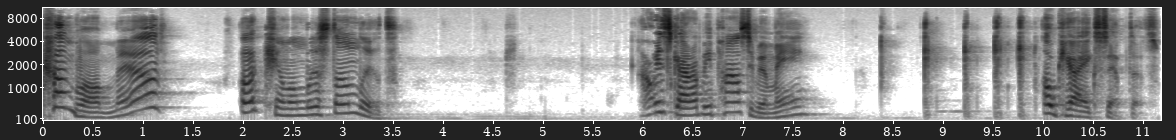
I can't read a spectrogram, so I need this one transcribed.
Come on, man. I can understand it. Oh, it's gotta be possible, man. Okay, I accept it.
